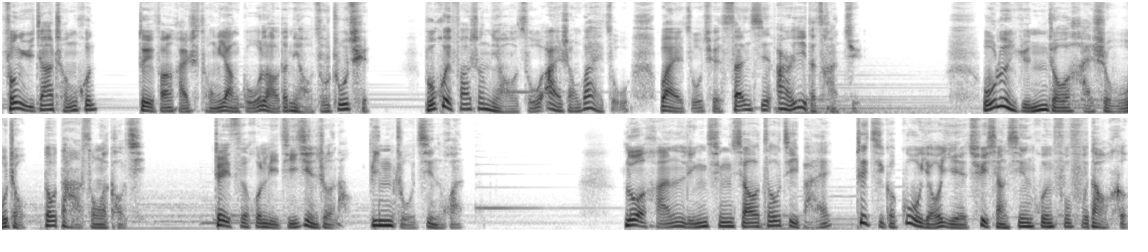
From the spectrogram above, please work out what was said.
风雨家成婚，对方还是同样古老的鸟族朱雀，不会发生鸟族爱上外族，外族却三心二意的惨剧。无论云州还是梧州，都大松了口气。这次婚礼极尽热闹，宾主尽欢。洛寒、林清霄、邹继白这几个故友也去向新婚夫妇道贺。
